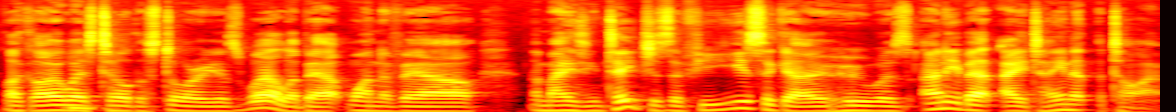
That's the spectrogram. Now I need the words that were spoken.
Like I always tell the story as well about one of our amazing teachers a few years ago who was only about 18 at the time.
